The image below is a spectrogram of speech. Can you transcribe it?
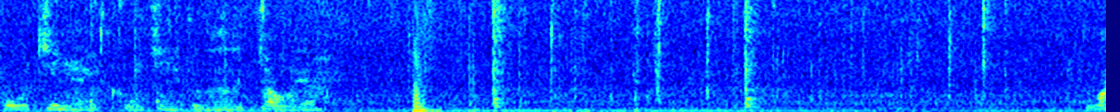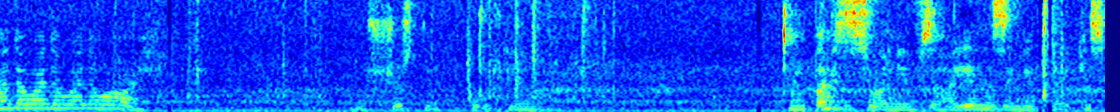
Коутіньо, і Коутіньо тут не дотягує. Давай, давай, давай, давай. Ну що ж ти, Коутіньо? Ну, Персі сьогодні взагалі незамітно якийсь.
